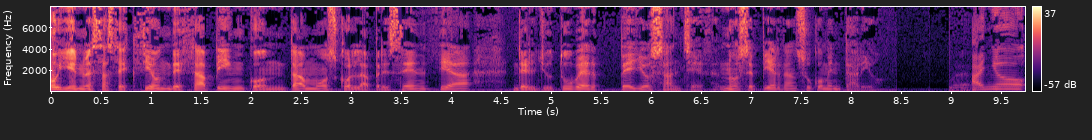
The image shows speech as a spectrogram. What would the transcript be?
Hoy en nuestra sección de Zapping contamos con la presencia del youtuber Pello Sánchez. No se pierdan su comentario. Año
